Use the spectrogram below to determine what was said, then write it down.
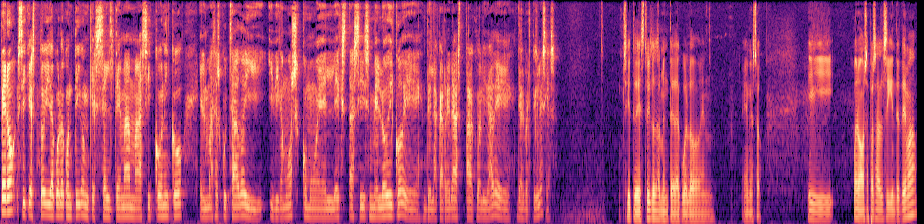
Pero sí que estoy de acuerdo contigo en que es el tema más icónico, el más escuchado y, digamos como el éxtasis melódico de, de la carrera hasta la actualidad de, de Alberto Iglesias. Sí, te, estoy totalmente de acuerdo en, en eso. Y bueno, vamos a pasar al siguiente tema.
